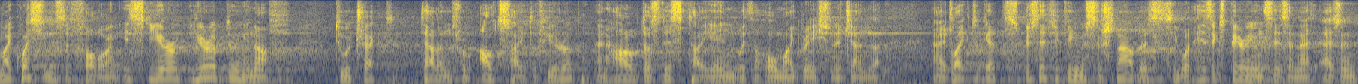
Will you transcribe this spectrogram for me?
My question is the following. Is Europe doing enough to attract talent from outside of Europe? And how does this tie in with the whole migration agenda? And I'd like to get specifically Mr. Schnabel, to see what his experience is as an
